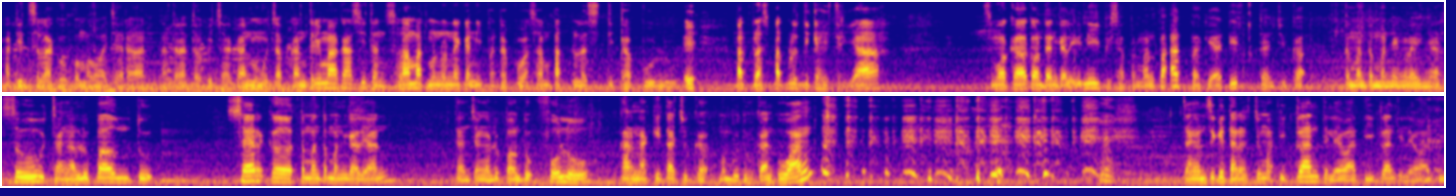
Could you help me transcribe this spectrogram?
Adit selaku pembawa acara antara dua pijakan mengucapkan terima kasih dan selamat menunaikan ibadah puasa 1430 eh 1443 Hijriah. Semoga konten kali ini bisa bermanfaat bagi Adit dan juga teman-teman yang lainnya. So, jangan lupa untuk share ke teman-teman kalian dan jangan lupa untuk follow karena kita juga membutuhkan uang. jangan sekitar cuma iklan dilewati, iklan dilewati.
